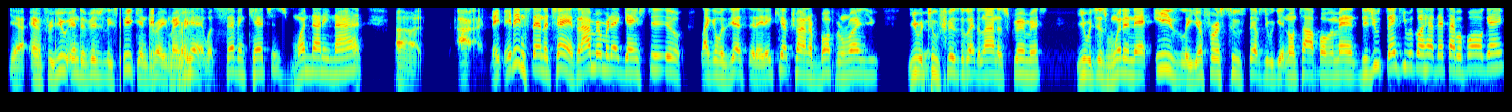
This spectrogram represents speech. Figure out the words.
Yeah, and for you individually speaking, Dre, man, you had what seven catches, one ninety nine. Uh, I, they, they didn't stand a chance, and I remember that game still like it was yesterday. They kept trying to bump and run you. You were too physical at the line of scrimmage. You were just winning that easily. Your first two steps, you were getting on top of it, man. Did you think you were going to have that type of ball game?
